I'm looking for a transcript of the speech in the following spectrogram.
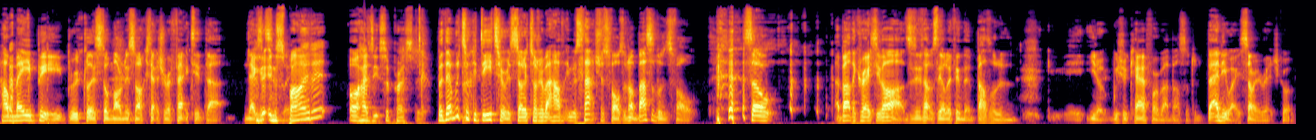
how maybe brutalist or modernist architecture affected that Has it inspired it, or has it suppressed it? But then we took a detour and started talking about how it was Thatcher's fault and not Basildon's fault. so about the creative arts, as if that was the only thing that Basildon, you know, we should care for about Basildon. But anyway, sorry, Rich, go on.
